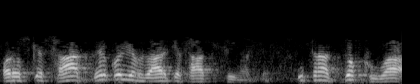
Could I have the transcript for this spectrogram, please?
اور اس کے ساتھ بالکل یہ مزار کے ساتھ تھی۔ مسجد اتنا دکھ ہوا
